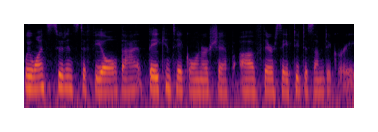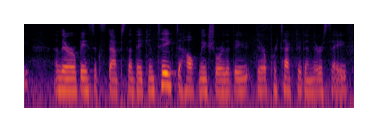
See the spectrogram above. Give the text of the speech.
we want students to feel that they can take ownership of their safety to some degree. And there are basic steps that they can take to help make sure that they, they're protected and they're safe.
